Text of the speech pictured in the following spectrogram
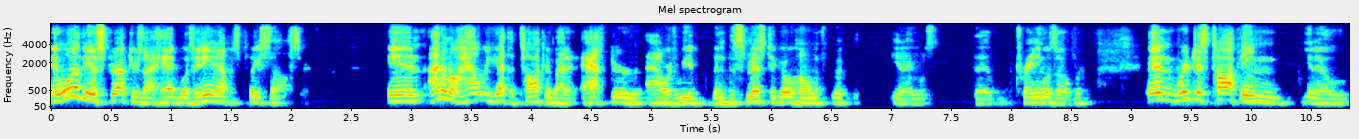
And one of the instructors I had was an Indianapolis police officer. And I don't know how we got to talk about it after hours. We had been dismissed to go home. With, you know, was the training was over, and we're just talking, you know,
